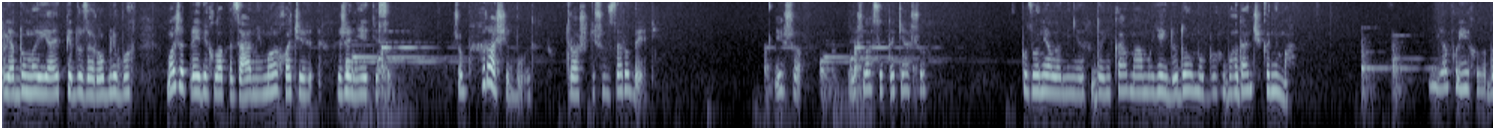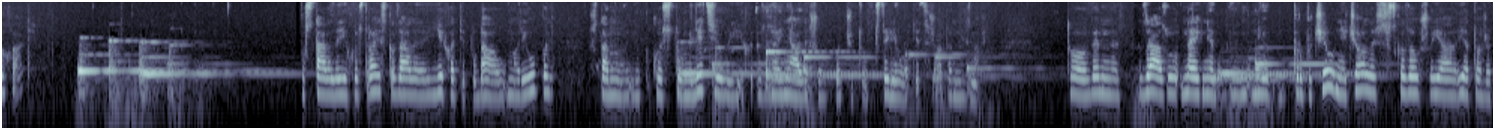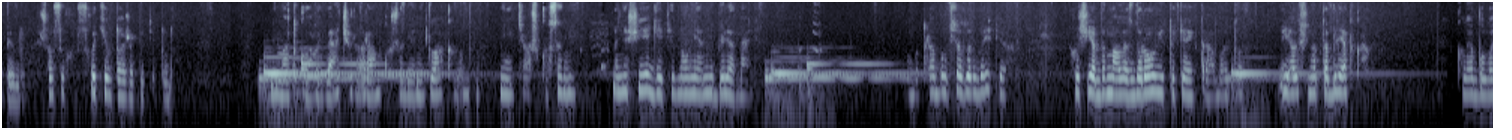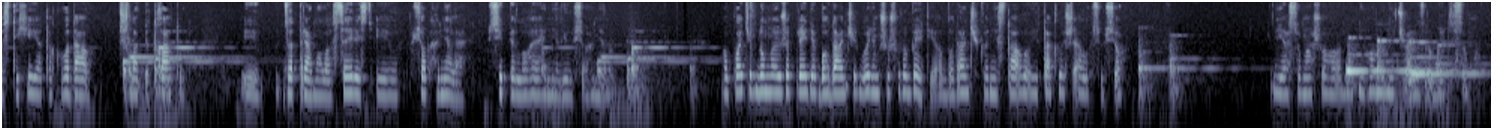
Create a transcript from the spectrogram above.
Я думаю, я піду зароблю, бо може прийде хлопець з армії, може хоче женитися, щоб гроші були, трошки щось заробити. І що? Прийшлося таке, що подзвонила мені донька, мамо, їдь додому, бо Богданчика нема. Я поїхала до хати. Поставили їх у строй і сказали їхати туди, у Маріуполь, що там якусь ту міліцію їх зайняли, що хочуть обстрілювати, що там не знаю. То він зразу навіть не, не пропочив, нічого, лише сказав, що я, я теж піду. Що схотів теж піти туди. Нема такого вечора, ранку, щоб я не плакала, бо мені тяжко самі. У мене ще є діти, але вони не біля мене. Бо треба все зробити. Хоч я би мала здоров'я таке, як треба, то я лише на таблетках. Коли була стихія, так вода йшла під хату і затримала сирість, і все гниле. Всі підлоги гнилі, все гниле. А потім, думаю, вже прийде Богданчик, будемо що ж робити. А Богданчика не стало і так лишилося все. Я сама що не нічого зробити сама.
